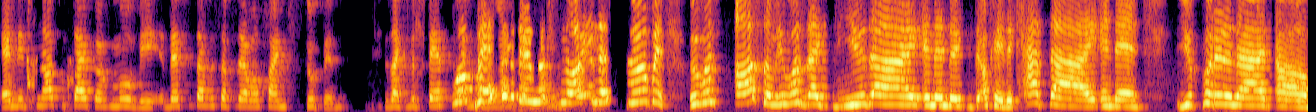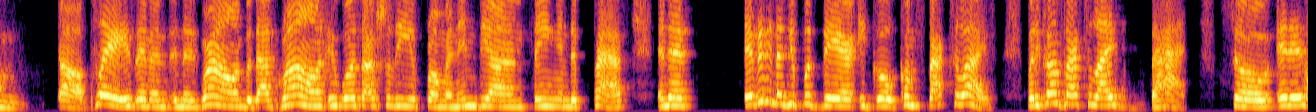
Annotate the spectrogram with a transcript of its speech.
and it's not the type of movie. That's the type of stuff that I will find stupid. It's like the best. Well, basically, it was nothing that stupid. It was awesome. It was like you die, and then the okay, the cat die, and then you put it in that um uh place and in, in the ground, but that ground it was actually from an Indian thing in the past, and then everything that you put there it go comes back to life, but it comes back to life bad. So it is.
